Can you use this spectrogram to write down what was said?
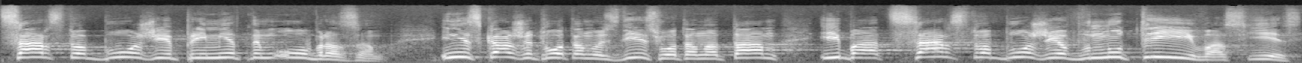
Царство Божье приметным образом. И не скажет, вот оно здесь, вот оно там, ибо Царство Божье внутри вас есть.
